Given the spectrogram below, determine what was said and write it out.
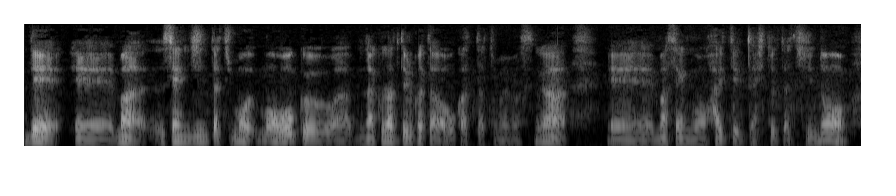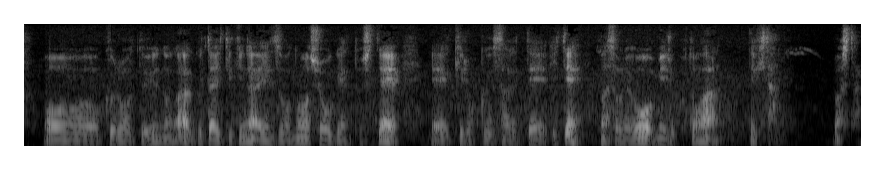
で、えー、まあ、先人たちも、もう多くは亡くなっている方が多かったと思いますが、えー、まあ、戦後入っていった人たちの苦労というのが具体的な映像の証言として、えー、記録されていて、まあ、それを見ることができた、ました。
